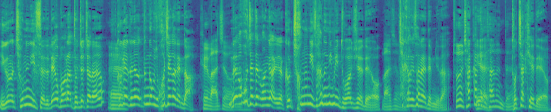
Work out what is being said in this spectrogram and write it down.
이거는 천운이 있어야 돼. 내가 뭐 하나 던졌잖아요? 예. 그게 그냥 뜬금없이 화제가 된다. 그래 맞아. 내가 화제되는 건게 아니라 그건 천운이 하느님이 도와주셔야 돼요. 맞아, 맞아. 착하게 살아야 됩니다. 저는 착하게 예. 사는데. 더 착해야 돼요.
